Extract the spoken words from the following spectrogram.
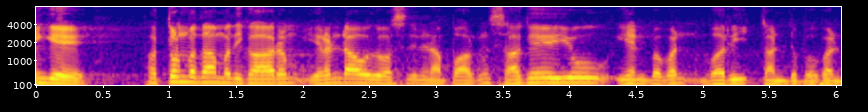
இங்கே பத்தொன்பதாம் அதிகாரம் இரண்டாவது வசதியில் நான் பார்க்கணும் சகேயு என்பவன் வரி தண்டுபவன்.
